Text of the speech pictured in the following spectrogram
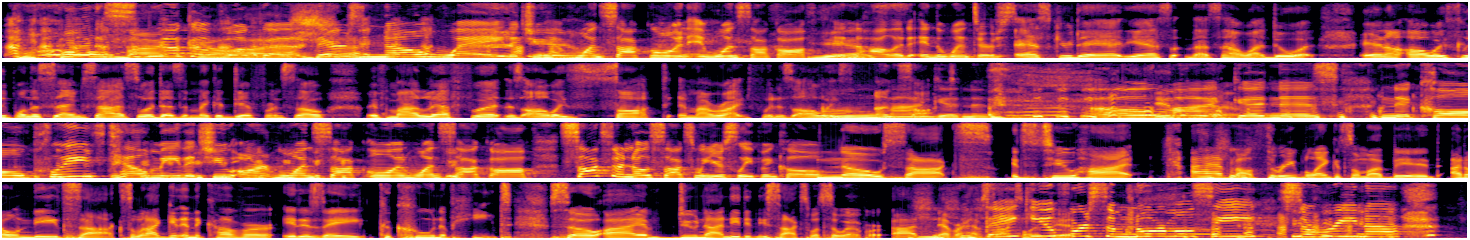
oh my Snooka gosh. There's no way that you have one sock on and one sock off in the holiday in the winters. Ask your dad. Yes, that's how I do it. And I always sleep on the same side so it doesn't make a difference. So if my left foot is always socked and my right foot is always Oh my unsocked. goodness. Oh In my goodness. Nicole, please tell me that you aren't one sock on, one sock off. Socks or no socks when you're sleeping, Cole? No socks. It's too hot. I have about three blankets on my bed. I don't need socks. When I get in the cover, it is a cocoon of heat. So I do not need any socks whatsoever. I never have Thank you for some normalcy, Serena.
